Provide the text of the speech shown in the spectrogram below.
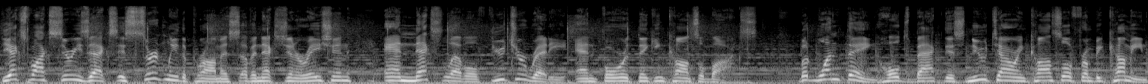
The Xbox Series X is certainly the promise of a next generation and next level future ready and forward thinking console box. But one thing holds back this new towering console from becoming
